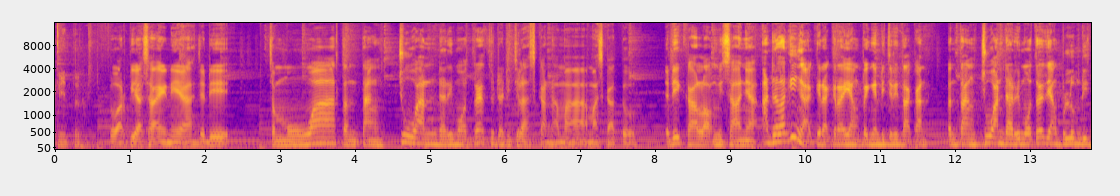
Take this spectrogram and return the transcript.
Gitu. luar biasa ini ya. Jadi semua tentang cuan dari motret sudah dijelaskan sama Mas Kato. Jadi kalau misalnya ada lagi nggak kira-kira yang pengen diceritakan tentang cuan dari motret yang belum di-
